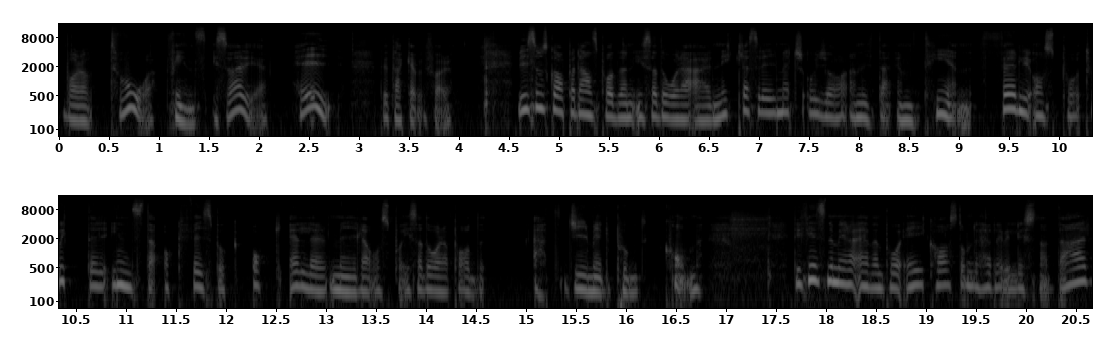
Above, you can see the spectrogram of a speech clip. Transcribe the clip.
varav två finns i Sverige. Hej! Det tackar vi för. Vi som skapar Danspodden Isadora är Niklas Reimertz och jag Anita Emthén. Följ oss på Twitter, Insta och Facebook och eller mejla oss på isadorapodd gmail.com. Vi finns numera även på Acast om du hellre vill lyssna där.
